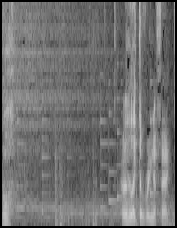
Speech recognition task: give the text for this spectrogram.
Oh. I really like the rain effect.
